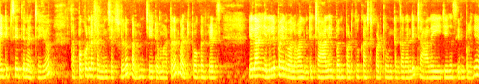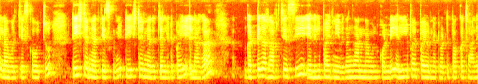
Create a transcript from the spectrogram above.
ఏ టిప్స్ అయితే నచ్చాయో తప్పకుండా కమెంట్ సెక్షన్లో కమెంట్ చేయడం మాత్రం మర్చిపోకండి ఫ్రెండ్స్ ఇలా ఎల్లుల్లిపాయలు వలవాలంటే చాలా ఇబ్బంది పడుతూ కష్టపడుతూ ఉంటాం కదండి. చాలా ఈజీగా సింపుల్గా ఇలా చేసుకోవచ్చు. టీ స్టైనర్ తీసుకుని టీ స్టైనర్ జల్లెడపై ఇలాగా గట్టిగా రఫ్ చేసి ఎల్లుల్లిపాయని ఈ విధంగా అన్నాం అనుకోండి ఎల్లుల్లిపాయ పై ఉన్నటువంటి తొక్క చాలా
